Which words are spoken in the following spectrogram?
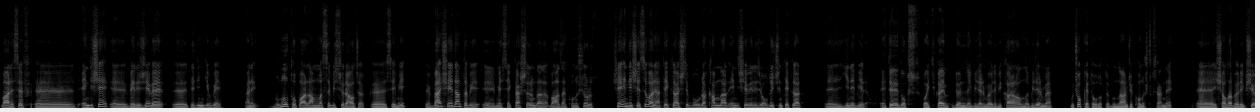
Maalesef endişe verici ve dediğim gibi hani bunun toparlanması bir süre alacak eee Semih. E, Ben şeyden tabii eee, meslektaşlarımla bazen konuşuyoruz. Şey endişesi var yani tekrar işte bu rakamlar endişe verici olduğu için tekrar eee, yine bir heterodoks politikaya dönülebilir mi? Öyle bir karar alınabilir mi? Bu çok kötü olur tabii. Bundan önce konuştuk seninle. Eee inşallah böyle bir şey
